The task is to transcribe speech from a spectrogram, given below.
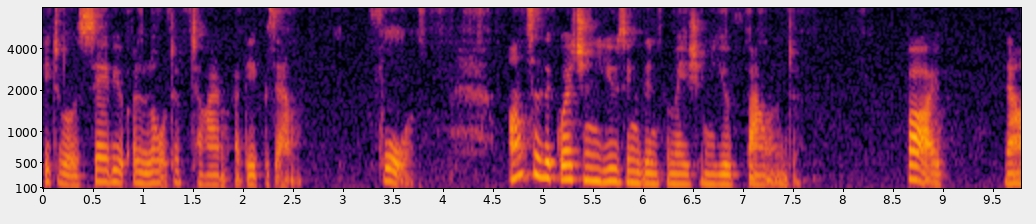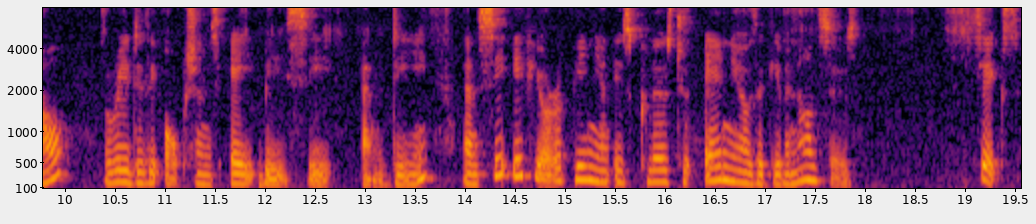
it will save you a lot of time at the exam. 4. Answer the question using the information you've found. 5. Now, read the options A, B, C, and D and see if your opinion is close to any of the given answers. 6.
